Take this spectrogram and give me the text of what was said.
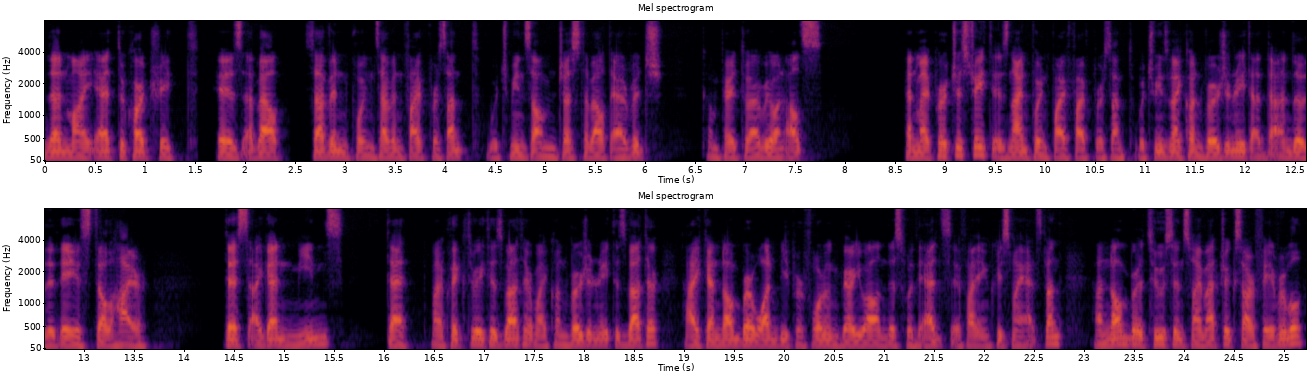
then my add to cart rate is about 7.75%, which means I'm just about average compared to everyone else. And my purchase rate is 9.55%, which means my conversion rate at the end of the day is still higher. This again means that my click through rate is better, my conversion rate is better. I can number one be performing very well on this with ads if I increase my ad spend. And number two, since my metrics are favorable,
